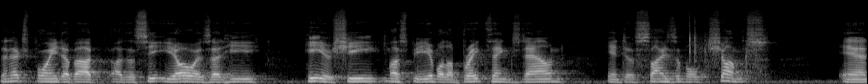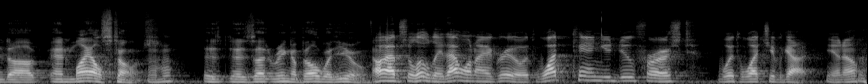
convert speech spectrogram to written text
the next point about uh, the CEO is that he, he or she must be able to break things down into sizable chunks and, uh, and milestones. Is, does that ring a bell with you? Oh, absolutely. That one I agree with. What can you do first with what you've got? You know,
